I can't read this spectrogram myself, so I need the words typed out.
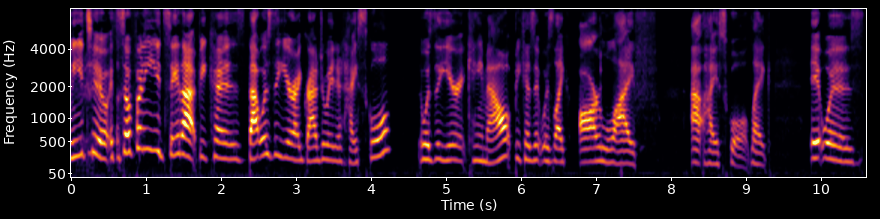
Me too. It's so funny you'd say that because that was the year I graduated high school. It was the year it came out because it was like our life at high school. Like it was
